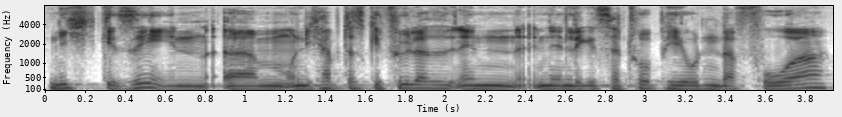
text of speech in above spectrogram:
nicht gesehen. Ähm, und ich habe das Gefühl, dass es in, in den Legislaturperioden davor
